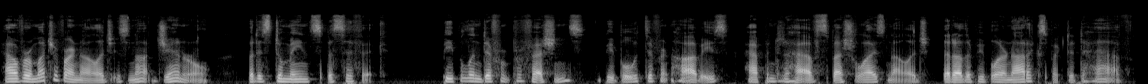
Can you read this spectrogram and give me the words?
However, much of our knowledge is not general, but is domain specific. People in different professions, people with different hobbies, happen to have specialized knowledge that other people are not expected to have.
